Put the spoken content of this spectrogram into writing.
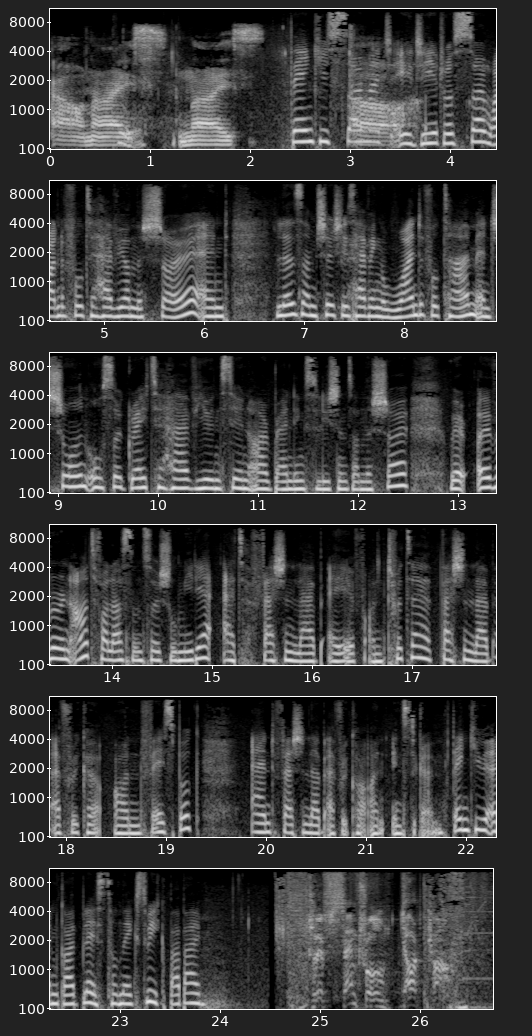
oh, nice, nice. Thank you so much, ah. Oh. AG. It was so wonderful to have you on the show. And Liz, I'm sure she's having a wonderful time. And Sean, also great to have you and CNR Branding Solutions on the show. We're over and out. Follow us on social media at Fashion Lab AF on Twitter, Fashion Lab Africa on Facebook, and Fashion Lab Africa on Instagram. Thank you and God bless. Till next week. Bye bye. CliffCentral.com.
